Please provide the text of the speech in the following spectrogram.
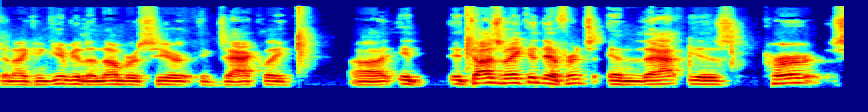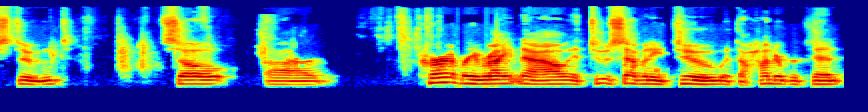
and I can give you the numbers here exactly. Uh, it it does make a difference, and that is per student. So uh, currently, right now, at 272 with 100%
